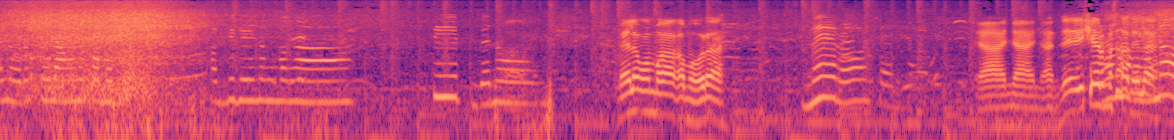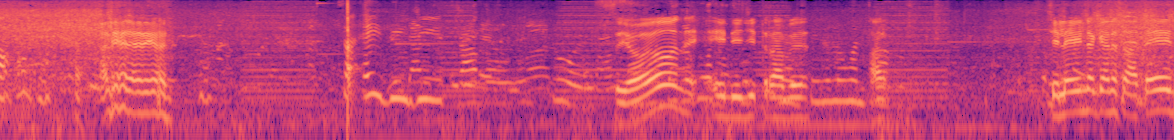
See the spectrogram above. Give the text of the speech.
ano, tapos kailangan mo pa mag pagbigay ng mga tip, gano'n. May alam kong makakamura. Meron, syempre. Yan, yan, yan. Eh, share mo sa kanila. Ano, Ano yan, ano yan? sa ADG Travel Tours. So yun, ADG Travel. Tinulungan pa. Sila yung nag-ano sa atin.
